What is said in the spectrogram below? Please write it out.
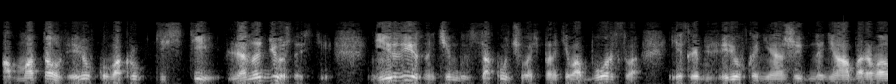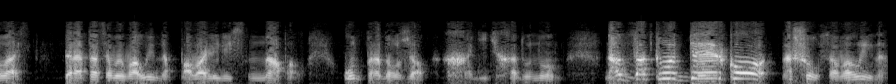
обмотал веревку вокруг кистей для надежности. Неизвестно, чем бы закончилось противоборство, если бы веревка неожиданно не оборвалась. Таратасов и Волына повалились на пол. Он продолжал ходить ходуном. «Надо заткнуть дырку!» — нашелся Волына.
